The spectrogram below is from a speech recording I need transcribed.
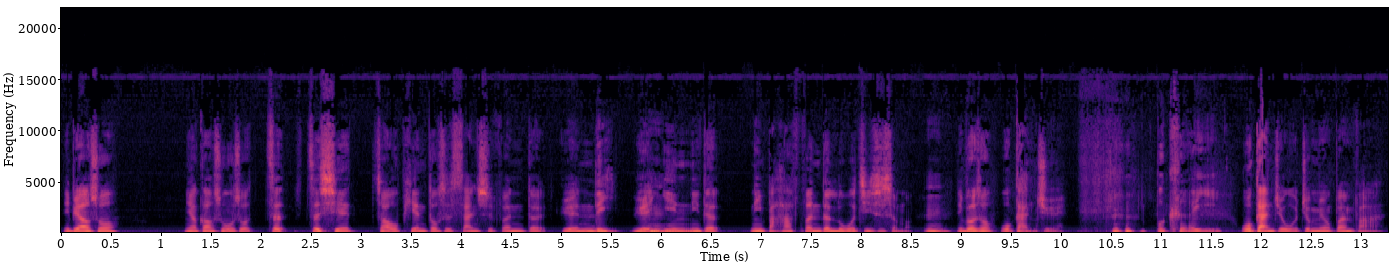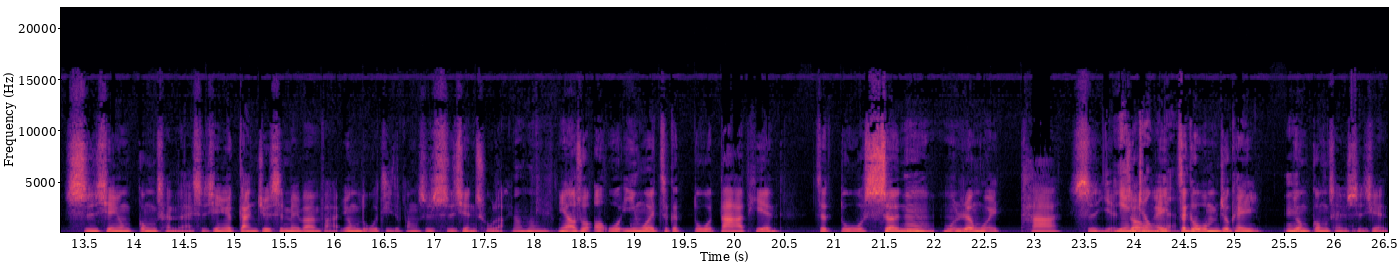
你不要说，你要告诉我说，这这些照片都是三十分的原理原因，你的你把它分的逻辑是什么？嗯，你不要说我感觉，不可以。我感觉我就没有办法实现用工程来实现，因为感觉是没办法用逻辑的方式实现出来。嗯哼，你要说哦，我因为这个多大片，这多深，嗯，我认为它是严重，哎，这个我们就可以用工程实现。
